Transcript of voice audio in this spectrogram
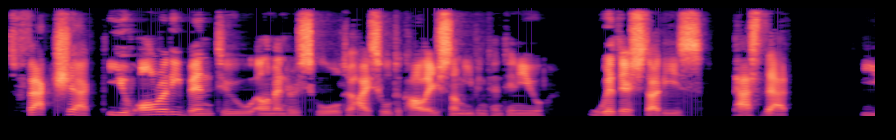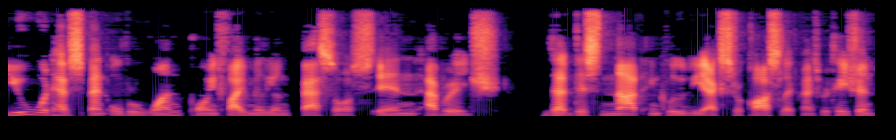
Fact checked. you've already been to elementary school to high school to college. Some even continue with their studies past that. You would have spent over 1.5 million pesos in average. That does not include the extra costs like transportation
